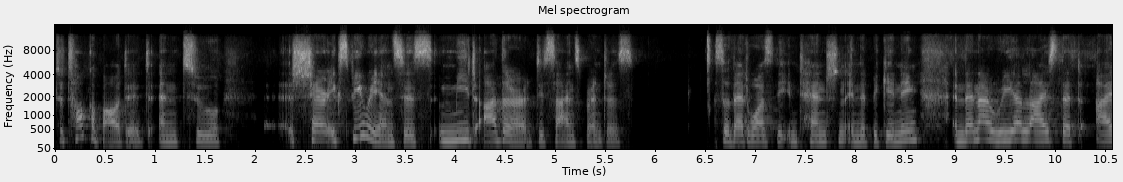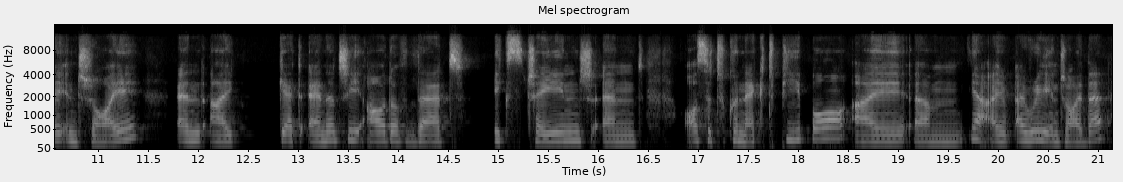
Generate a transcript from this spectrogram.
to talk about it and to share experiences meet other design sprinters. So that was the intention in the beginning. And then i realized that i enjoy and i get energy out of that exchange and also to connect people. I um, yeah I, I really enjoyed that.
